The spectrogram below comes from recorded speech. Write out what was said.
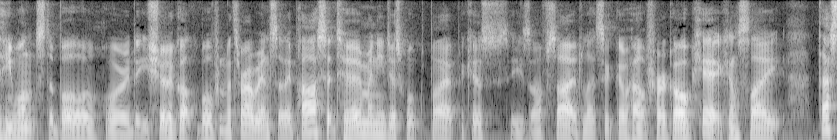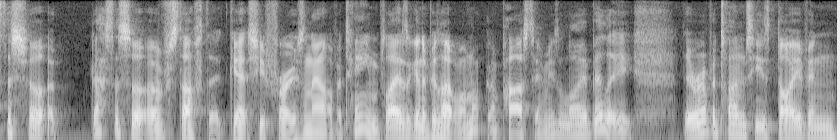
he wants the ball or that he should have got the ball from the throw in. So they pass it to him and he just walks by it because he's offside, lets it go out for a goal kick. And it's like, that's the sort of that's the sort of stuff that gets you frozen out of a team. Players are going to be like, well, I'm not going to pass to him. He's a liability. There are other times he's diving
